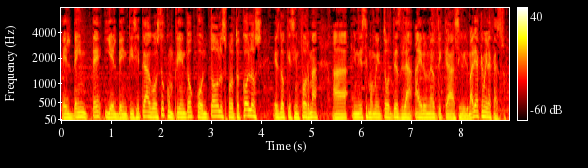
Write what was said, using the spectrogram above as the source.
el 20 y el 27 de agosto cumpliendo con todos los protocolos, es lo que se informa ah, en este momento desde la Aeronáutica Civil. María Camila Castro.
